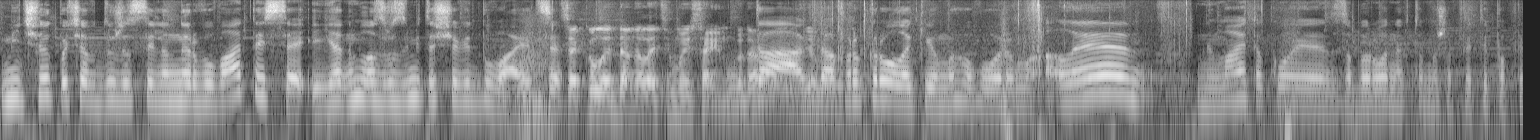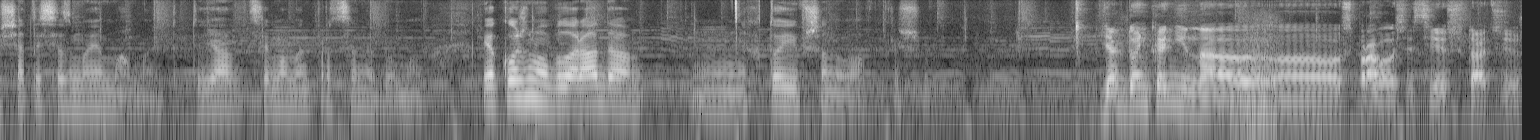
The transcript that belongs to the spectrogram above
мій чоловік почав дуже сильно нервуватися, і я не могла зрозуміти, що відбувається. Це коли Данилець Моїсеєнко, да? Так, да, про кроликів ми говоримо. Але немає такої заборони, хто може прийти попрощатися з моєю мамою. Тобто я в цей момент про це не думала. Я кожному була рада, хто її вшанував, прийшов. Як донька Ніна е, справилася з цією ситуацією?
